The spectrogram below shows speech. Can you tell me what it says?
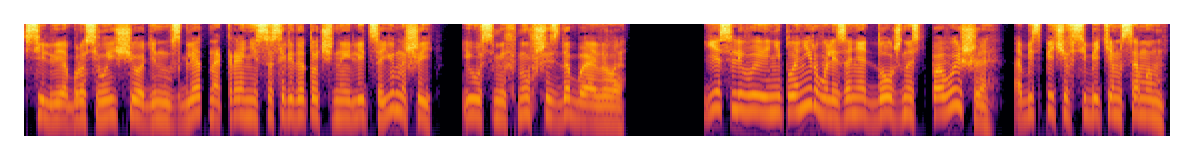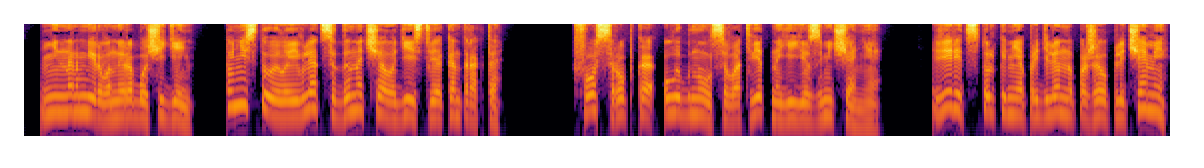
Сильвия бросила еще один взгляд на крайне сосредоточенные лица юношей и, усмехнувшись, добавила. «Если вы не планировали занять должность повыше, обеспечив себе тем самым ненормированный рабочий день, то не стоило являться до начала действия контракта». Фосс робко улыбнулся в ответ на ее замечание. Верец только неопределенно пожал плечами,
